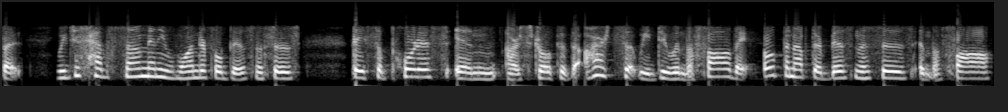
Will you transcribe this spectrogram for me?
But we just have so many wonderful businesses they support us in our stroll through the arts that we do in the fall. They open up their businesses in the fall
